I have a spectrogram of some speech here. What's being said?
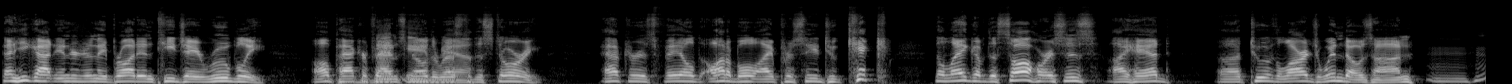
Then he got injured, and they brought in T.J. Rubley. All Packer fans know the rest yeah. of the story. After his failed audible, I proceeded to kick the leg of the sawhorses. I had uh, two of the large windows on. Mm-hmm.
